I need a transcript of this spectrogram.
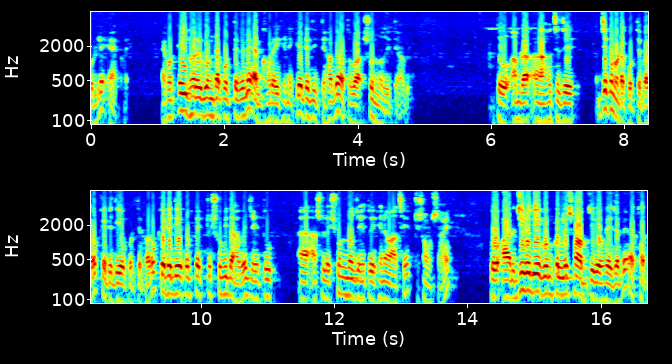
করলে এক হয়। এখন এই ঘরের গুণটা করতে গেলে এক ঘরে এখানে কেটে দিতে হবে অথবা শূন্য দিতে হবে। তো আমরা হচ্ছে যে যে কোনোটা করতে পারো, কেটে দিয়েও করতে পারো। কেটে দিয়ে করতে একটু সুবিধা হবে, যেহেতু আসলে শূন্য যেহেতু এখানেও আছে, একটু সমস্যা হয়। তো আর জিরো দিয়ে গুণ করলে সব জিরো হয়ে যাবে, অর্থাৎ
